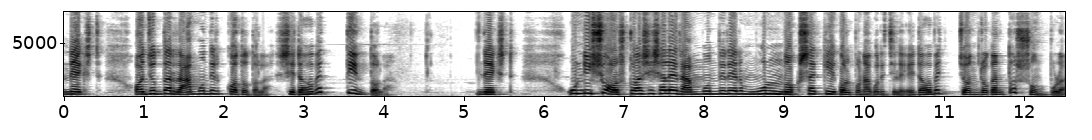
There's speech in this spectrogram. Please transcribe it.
নেক্সট অযোধ্যার রাম মন্দির কততলা? সেটা হবে তিনতলা। নেক্সট উনিশশো অষ্টআশি সালে রাম মন্দিরের মূল নকশা কে কল্পনা করেছিল? এটা হবে চন্দ্রকান্ত সোমপুরা,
